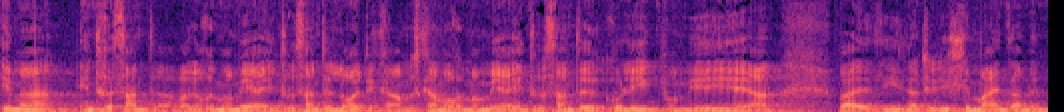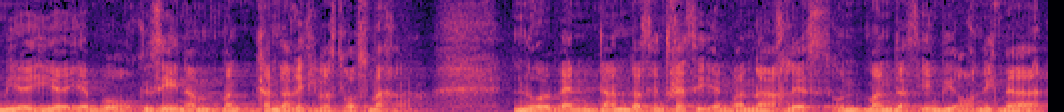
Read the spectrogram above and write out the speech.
immer interessanter, weil auch immer mehr interessante Leute kamen. Es kamen auch immer mehr interessante Kollegen von mir hierher, weil sie natürlich gemeinsam mit mir hier irgendwo auch gesehen haben, man kann da richtig was draus machen. Nur wenn dann das Interesse irgendwann nachlässt und man das irgendwie auch nicht mehr,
